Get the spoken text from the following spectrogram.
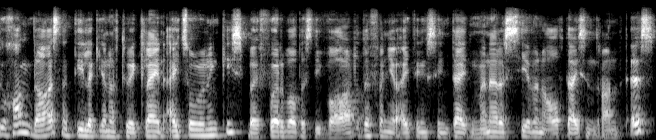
toegang, daar is natuurlik een of twee klein uitsonderingkies. Byvoorbeeld as die waarde van jou uitreidingsentiteit minder as R7.500 is,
